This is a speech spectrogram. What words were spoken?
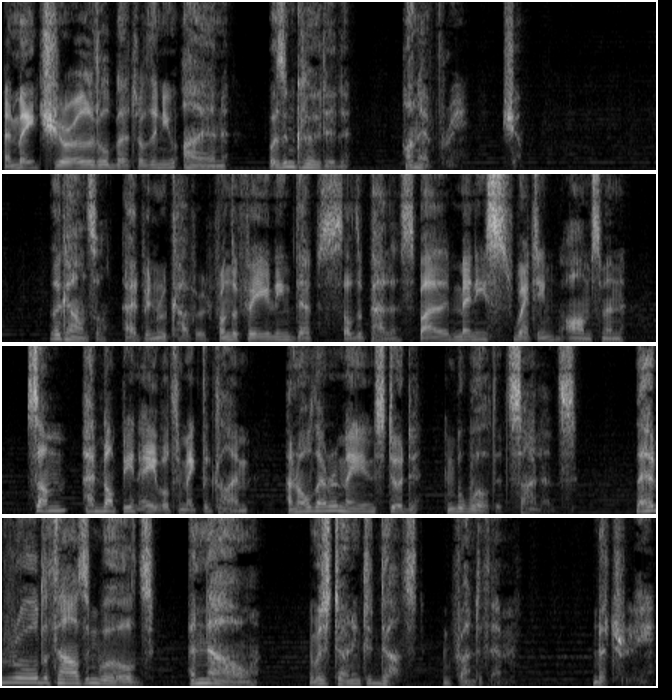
and made sure a little bit of the new iron was included on every ship. The council had been recovered from the failing depths of the palace by many sweating armsmen. Some had not been able to make the climb, and all that remained stood in bewildered silence. They had ruled a thousand worlds, and now it was turning to dust in front of them. Literally.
